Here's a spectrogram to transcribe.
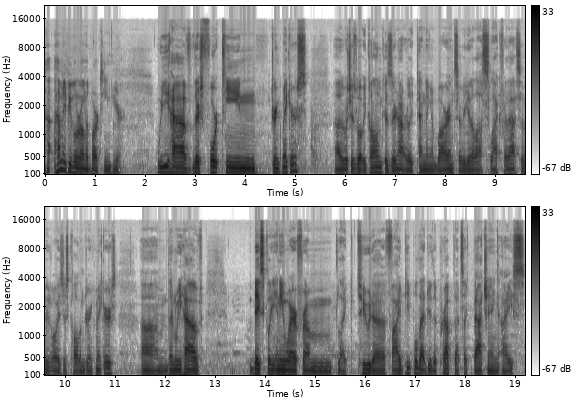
how, how many people are on the bar team here? We have there's 14 drink makers, uh, which is what we call them because they're not really tending a bar, and so we get a lot of slack for that. So we've always just called them drink makers. Um, then we have basically anywhere from like two to five people that do the prep. That's like batching, ice,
